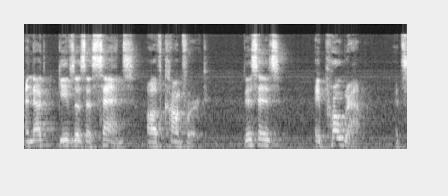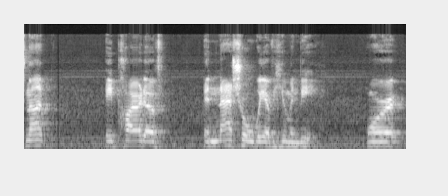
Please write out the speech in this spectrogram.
And that gives us a sense of comfort. This is a program, it's not a part of a natural way of a human being. Or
